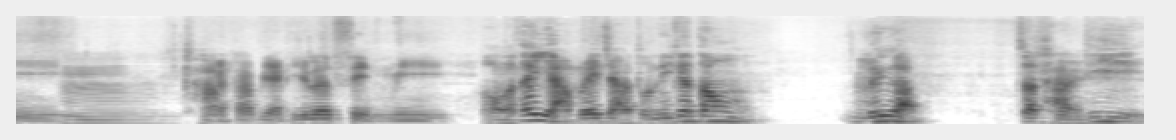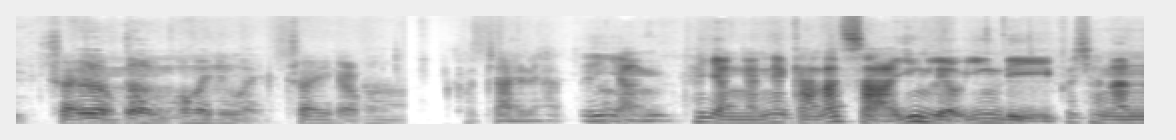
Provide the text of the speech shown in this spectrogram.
มีอืมครับนะครับอย่างที่เลิศศิลป์มีอ๋อถ้าอยากบริจาคตรงนี้ก็ต้องเลือกสถานที่ใช่เพิ่คมรับเติมเข้าไปด้วย ใช่ครับ เข้าใจเลยครับเอ้ยอย่างถ้าอย่างนั้นเนี่ยการรักษายิ่งเร็วยิ่งดี เพราะฉะนั้น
